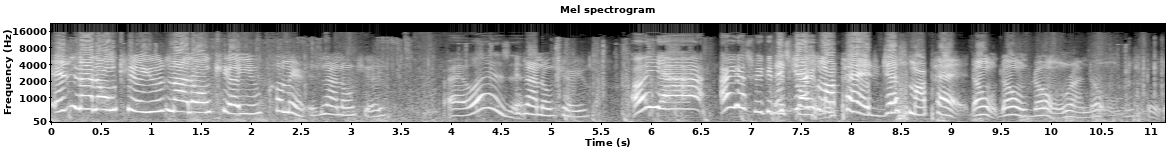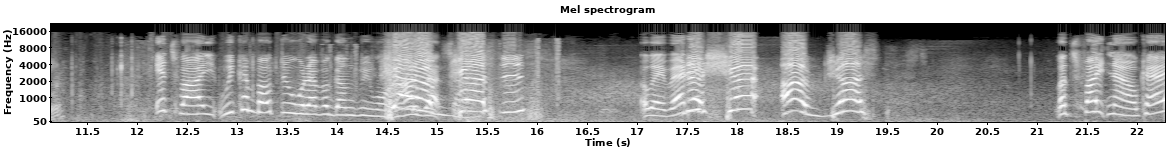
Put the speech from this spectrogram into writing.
It's not gonna kill you, it's not gonna kill you. Come here, it's not gonna kill you. Alright, what is it? It's not gonna kill you. Oh yeah, I guess we can It's just just my pet, just my pet. Don't, don't, don't run, don't, just don't run. It's fine. We can both do whatever guns we want. Shut up, does that sound? Justice! Okay, ready? Just shut up, Justice! Let's fight now, okay?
